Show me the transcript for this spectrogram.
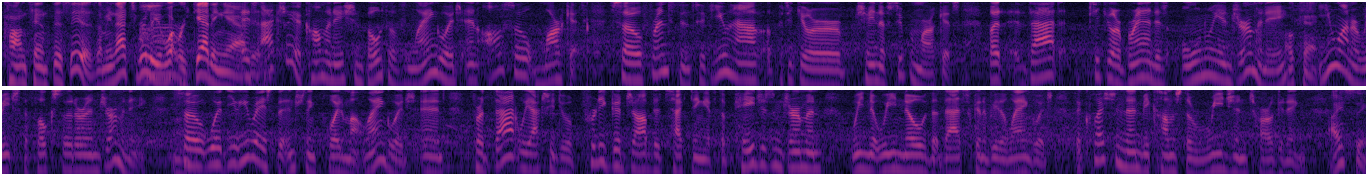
content this is? I mean, that's really what we're ah, getting at. It's isn't it? actually a combination both of language and also market. So, for instance, if you have a particular chain of supermarkets, but that particular brand is only in Germany, Okay. you want to reach the folks that are in Germany. So, mm-hmm. with you, you raised the interesting point about language, and for that, we actually do a pretty good job detecting if the page is in German, we know, we know that that's going to be the language. The question then becomes the region targeting. I see.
